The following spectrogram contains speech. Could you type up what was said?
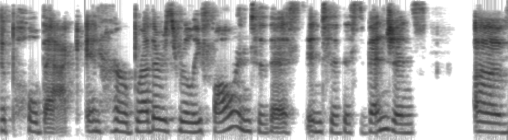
to pull back. And her brothers really fall into this, into this vengeance of,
